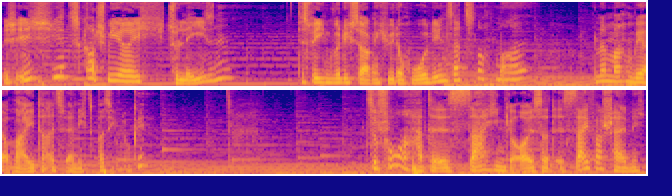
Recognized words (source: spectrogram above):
Es ist jetzt gerade schwierig zu lesen. Deswegen würde ich sagen, ich wiederhole den Satz nochmal. Und dann machen wir weiter, als wäre nichts passiert, okay? Zuvor hatte es Sahin geäußert, es sei wahrscheinlich,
